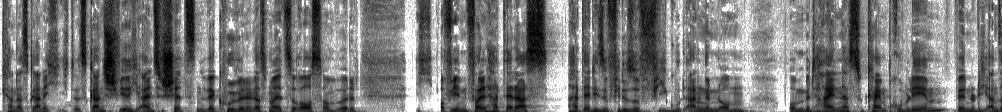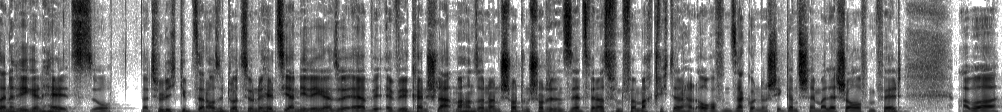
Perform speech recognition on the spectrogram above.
kann das gar nicht, das ist ganz schwierig einzuschätzen. Wäre cool, wenn ihr das mal jetzt so raushauen würdet. Ich, auf jeden Fall hat er das, hat er diese Philosophie gut angenommen. Und mit Heinen hast du kein Problem, wenn du dich an seine Regeln hältst. So. Natürlich gibt es dann auch Situationen, du hältst dich an die Regeln. Also er, er will keinen Schlag machen, sondern einen Shot und shottet ins Netz. Wenn er das fünfmal macht, kriegt er dann halt auch auf den Sack und dann steht ganz schnell mal Lescher auf dem Feld. Aber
